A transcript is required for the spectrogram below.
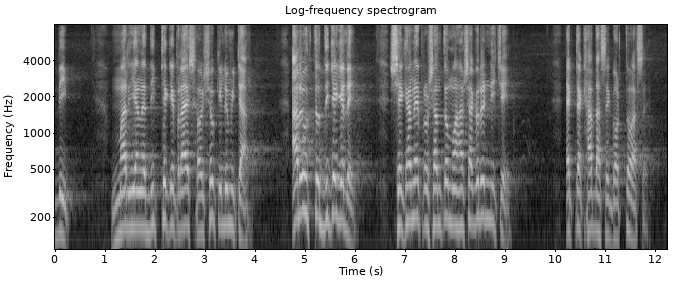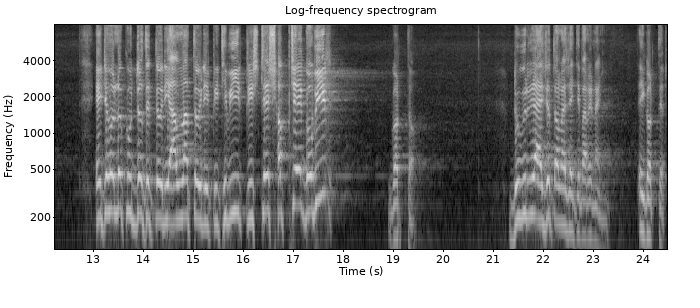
দ্বীপ। মারিয়ানা দ্বীপ থেকে প্রায় ছয়শো কিলোমিটার। আরও উত্তর দিকে গেলে সেখানে প্রশান্ত মহাসাগরের নিচে একটা খাদ আছে, গর্ত আছে। এইটা হলো কুদরতের তৈরি, আল্লাহ তৈরি, পৃথিবীর পৃষ্ঠে সবচেয়ে গভীর গর্ত। ডুবুরির আয়োজন তলা যাইতে পারে নাই এই গর্তের।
